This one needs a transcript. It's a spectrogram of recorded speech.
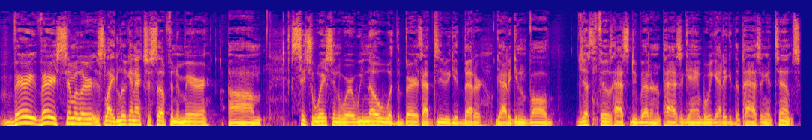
very, very similar. It's like looking at yourself in the mirror. Um, situation where we know what the Bears have to do to get better. Got to get involved. Justin Fields has to do better in the passing game, but we got to get the passing attempts.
